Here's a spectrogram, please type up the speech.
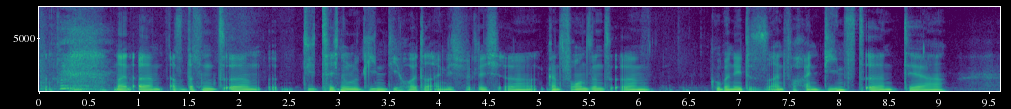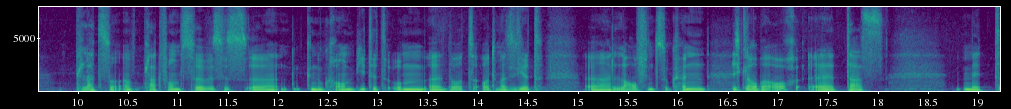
Nein, ähm, also das sind ähm, die Technologien, die heute eigentlich wirklich äh, ganz vorn sind. Ähm, Kubernetes ist einfach ein Dienst, äh, der Plattform-Services äh, genug Raum bietet, um äh, dort automatisiert äh, laufen zu können. Ich glaube auch, äh, dass mit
